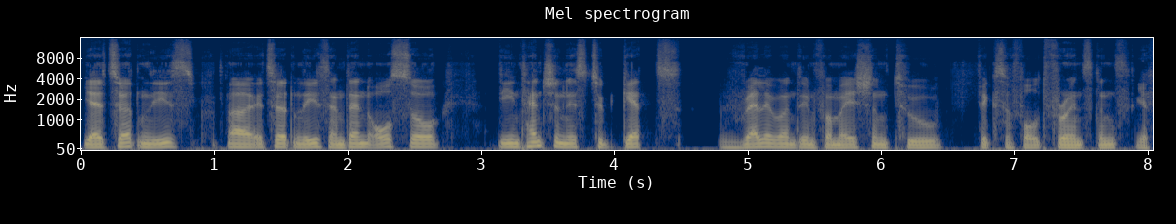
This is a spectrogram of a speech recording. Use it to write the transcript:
Yeah, it certainly is. Uh, it certainly is, and then also the intention is to get relevant information to fix a fault, for instance. Yes.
